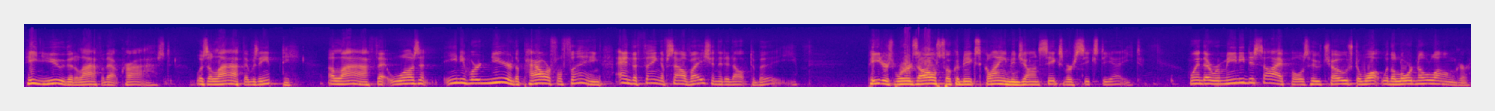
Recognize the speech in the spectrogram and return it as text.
He knew that a life without Christ was a life that was empty, a life that wasn't anywhere near the powerful thing and the thing of salvation that it ought to be. Peter's words also could be exclaimed in John 6, verse 68 when there were many disciples who chose to walk with the Lord no longer,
